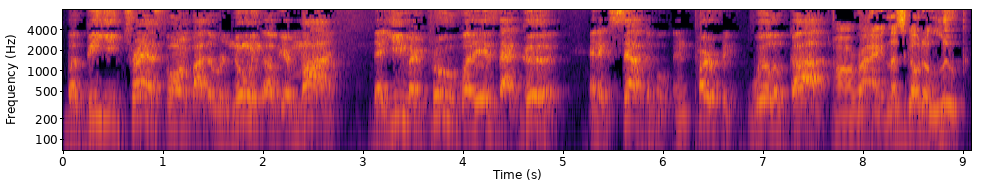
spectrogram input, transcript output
but be ye transformed by the renewing of your mind, that ye may prove what is that good and acceptable and perfect will of God. All right, let's go to Luke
